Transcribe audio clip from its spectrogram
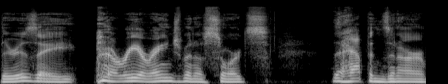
there is a, a rearrangement of sorts that happens in our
